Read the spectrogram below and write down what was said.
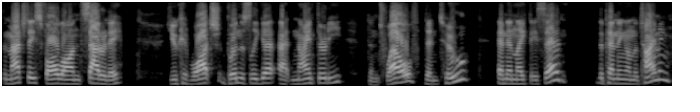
the match days fall on Saturday, you could watch Bundesliga at 9:30 then 12, then 2. And then, like they said, depending on the timing,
